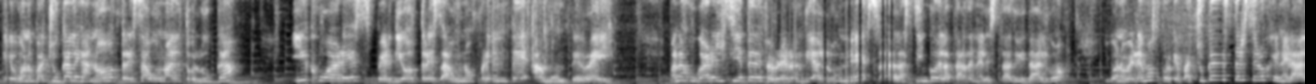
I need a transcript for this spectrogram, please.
que bueno, Pachuca le ganó 3 a 1 al Toluca y Juárez perdió 3 a 1 frente a Monterrey. Van a jugar el 7 de febrero, el día lunes, a las 5 de la tarde en el Estadio Hidalgo. Y bueno, veremos porque Pachuca es tercero general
